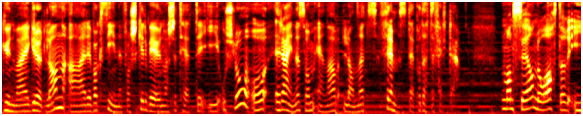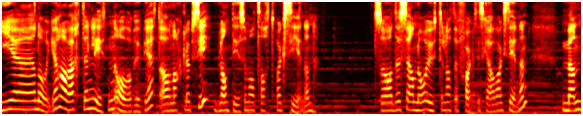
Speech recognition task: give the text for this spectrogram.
Gunveig Grødland er vaksineforsker ved Universitetet i Oslo og regnes som en av landets fremste på dette feltet. Man ser nå at det i eh, Norge har vært en liten overhyppighet av narkolepsi blant de som har tatt vaksinen. Så det ser nå ut til at det faktisk er vaksinen, men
